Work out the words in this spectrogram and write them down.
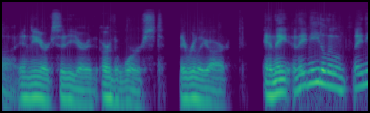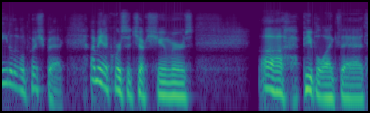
uh, in New York City are are the worst. They really are, and they they need a little they need a little pushback. I mean, of course, the Chuck Schumers, uh, people like that,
